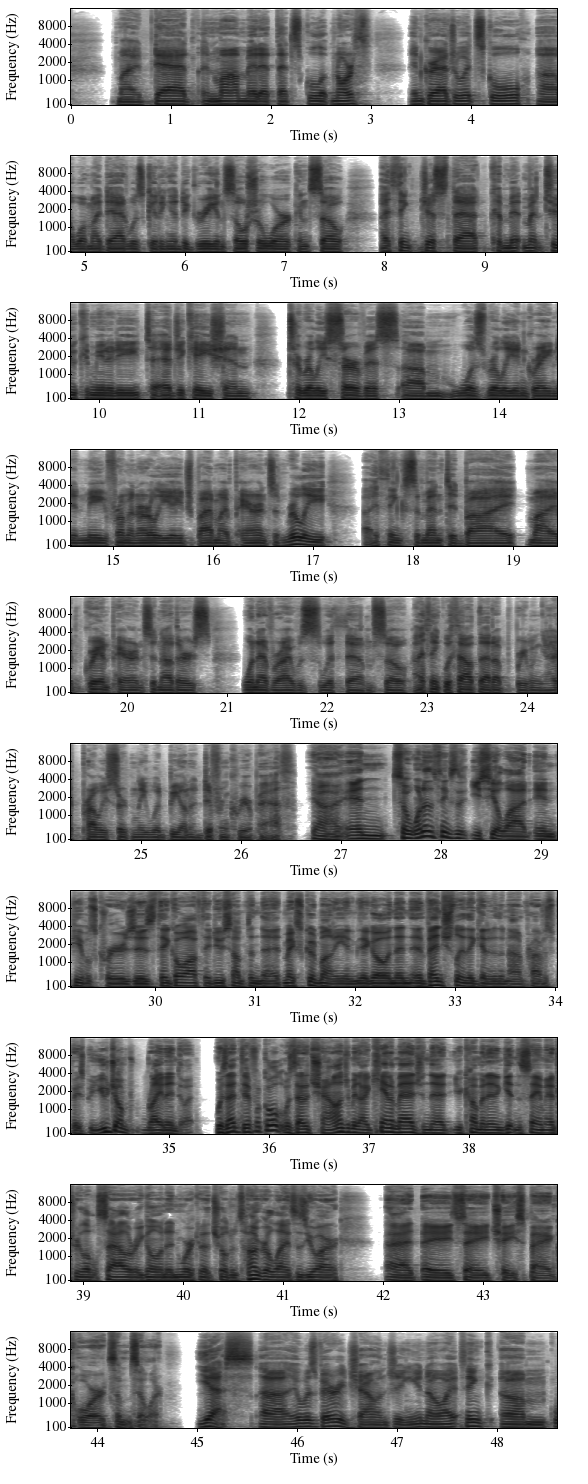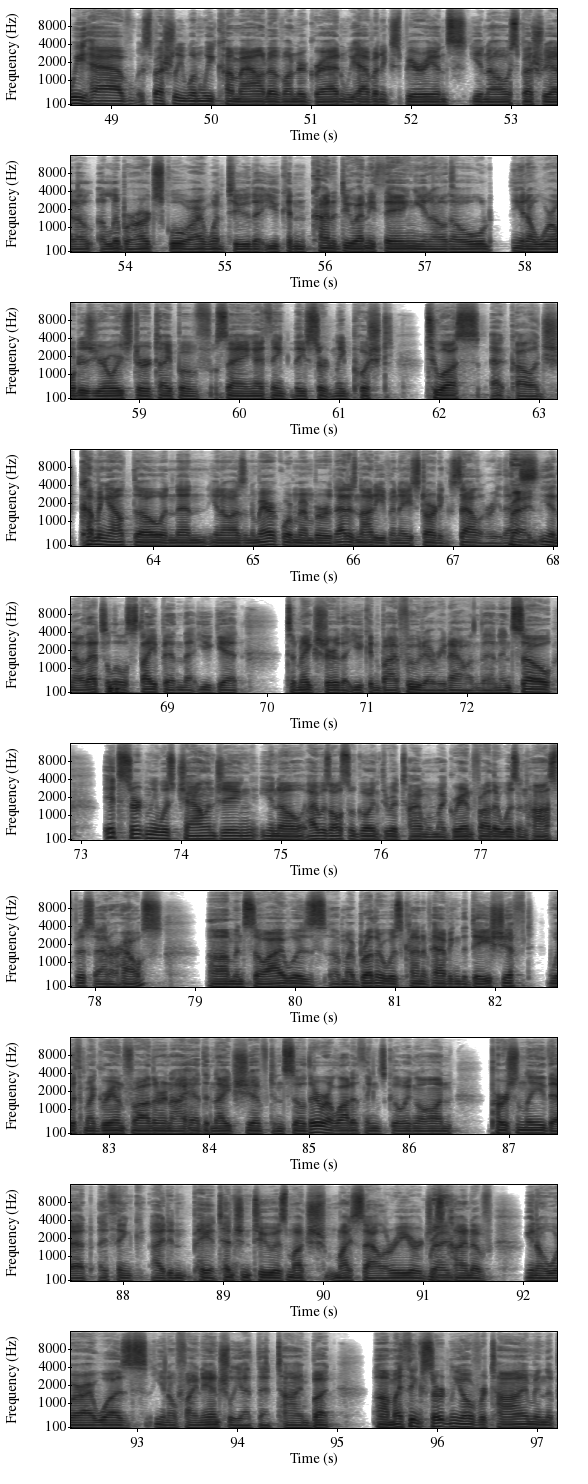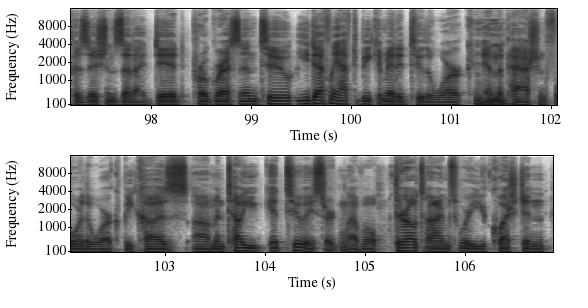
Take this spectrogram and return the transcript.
My dad and mom met at that school up north in graduate school uh, while my dad was getting a degree in social work. And so I think just that commitment to community, to education, to really service um, was really ingrained in me from an early age by my parents and really, I think, cemented by my grandparents and others whenever I was with them. So I think without that upbringing, I probably certainly would be on a different career path. Yeah. And so one of the things that you see a lot in people's careers is they go off, they do something that makes good money and they go and then eventually they get into the nonprofit space, but you jumped right into it. Was that difficult? Was that a challenge? I mean, I can't imagine that you're coming in and getting the same entry level salary going and working at Children's Hunger Alliance as you are at a, say, Chase Bank or something similar. Yes, uh, it was very challenging. You know, I think um, we have, especially when we come out of undergrad and we have an experience, you know, especially at a, a liberal arts school I went to, that you can kind of do anything. You know, the old, you know, world is your oyster type of saying. I think they certainly pushed to us at college. Coming out though, and then you know, as an AmeriCorps member, that is not even a starting salary. That's Right. you know, that's a little stipend that you get to make sure that you can buy food every now and then. And so it certainly was challenging. You know, I was also going through a time when my grandfather was in hospice at our house. Um, and so I was, uh, my brother was kind of having the day shift with my grandfather, and I had the night shift. And so there were a lot of things going on personally that I think I didn't pay attention to as much my salary or just Right. kind of, you know, where I was, you know, financially at that time. But um, I think certainly over time in the positions that I did progress into, you definitely have to be committed to the work and the passion for the work because um, until you get to a certain level, there are times where you question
